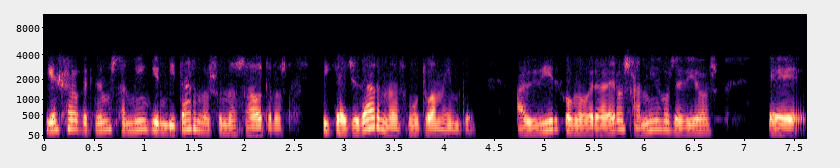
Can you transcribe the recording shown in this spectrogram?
y es algo que tenemos también que invitarnos unos a otros y que ayudarnos mutuamente a vivir como verdaderos amigos de Dios, eh,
